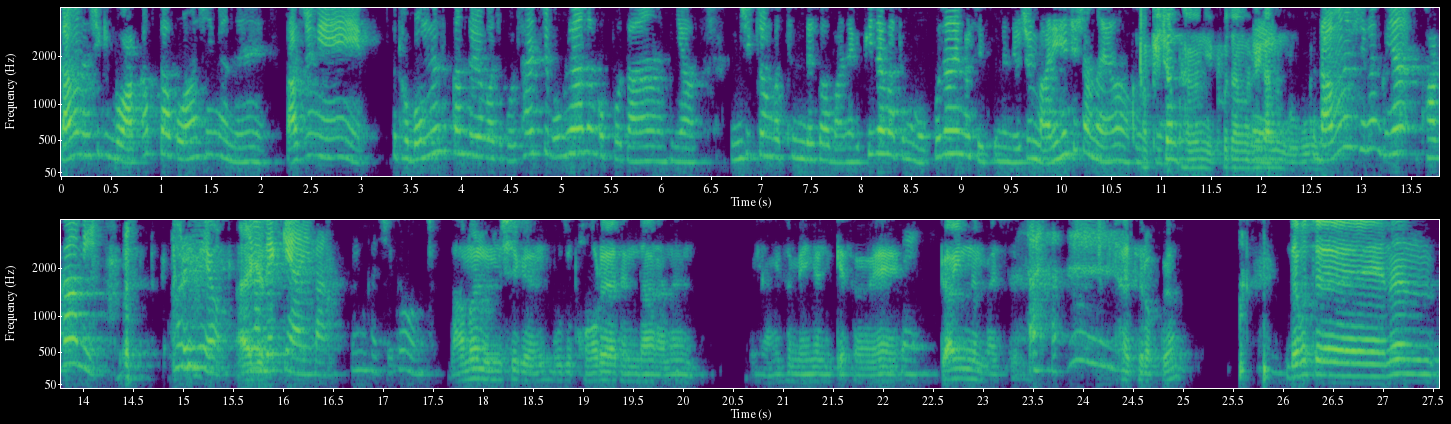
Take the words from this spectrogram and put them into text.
남은 음식이 뭐 아깝다고 하시면은 나중에 더 먹는 습관 들여 가지고 살찌고 후회하는 것보다 그냥 음식점 같은 데서 만약에 피자 같은 거 뭐 포장해 갈 수 있으면 요즘 많이 해주잖아요. 아. 피자는 당연히 포장을 네. 해가는 거고. 남은 음식은 그냥 과감히 버리세요. 이건. 내게 아니다 생각하시고 남은 음식은 모두 버려야 된다라는 양희선 매니저님께서의 네. 뼈 있는 말씀 잘 들었고요. 네 번째는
